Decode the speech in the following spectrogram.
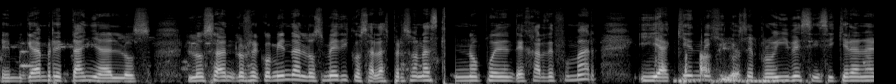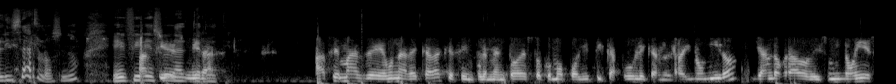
en, Gran Bretaña los, los, los recomiendan los médicos a las personas que no pueden dejar de fumar y aquí en México se prohíbe sin siquiera analizarlos, ¿no? En fin, es una alternativa. hace más de una década que se implementó esto como política pública en el Reino Unido y han logrado disminuir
